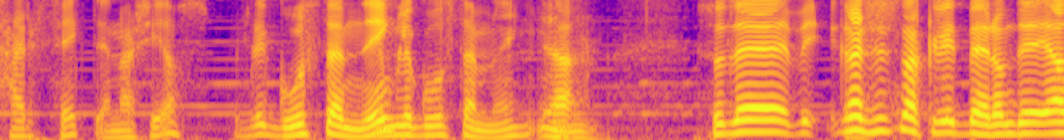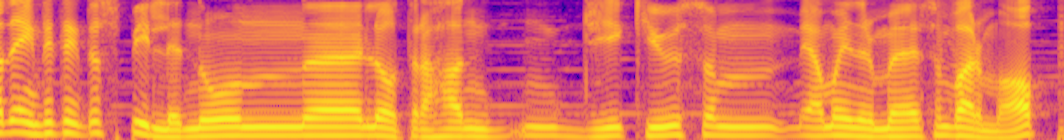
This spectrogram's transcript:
perfekt energi, altså. Det blir god stemning. Det blir god stemning. Ja. Så det, vi, kanskje snakke litt mer om det. Jeg hadde egentlig tenkt å spille noen uh, låter av han GQ som jeg må innrømme Som varma opp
